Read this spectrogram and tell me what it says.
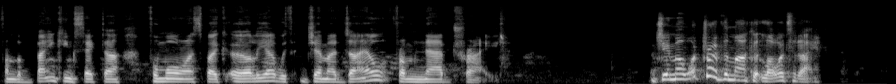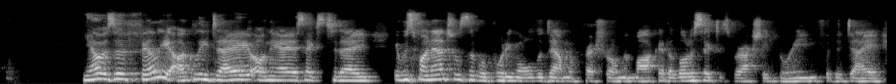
from the banking sector. For more, I spoke earlier with Gemma Dale from NAB Trade. Gemma, what drove the market lower today? Yeah, it was a fairly ugly day on the ASX today. It was financials that were putting all the downward pressure on the market. A lot of sectors were actually green for the day,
